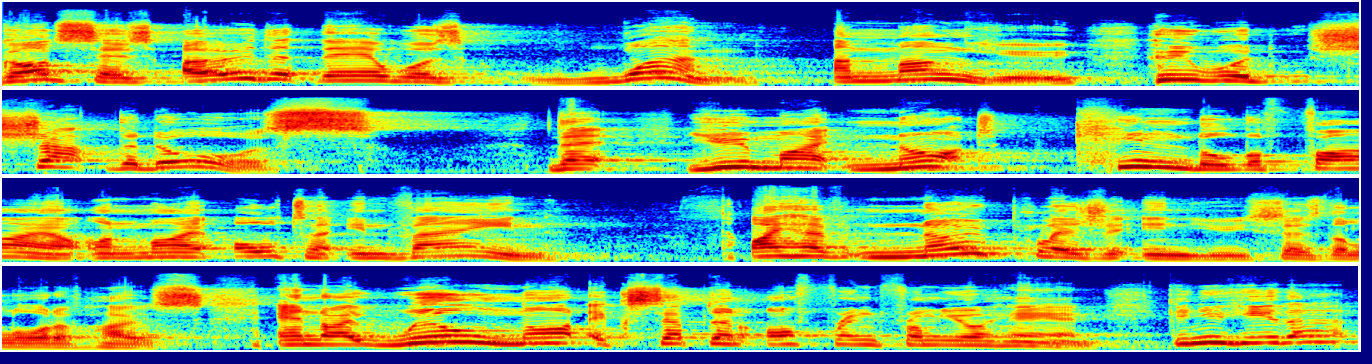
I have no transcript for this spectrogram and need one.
God says, Oh, that there was one among you who would shut the doors, that you might not kindle the fire on my altar in vain. I have no pleasure in you, says the Lord of hosts, and I will not accept an offering from your hand. Can you hear that?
